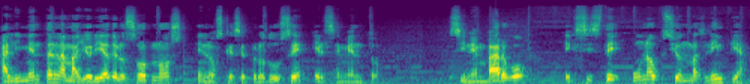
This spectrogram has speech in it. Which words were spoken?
alimentan la mayoría de los hornos en los que se produce el cemento. Sin embargo, existe una opción más limpia.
